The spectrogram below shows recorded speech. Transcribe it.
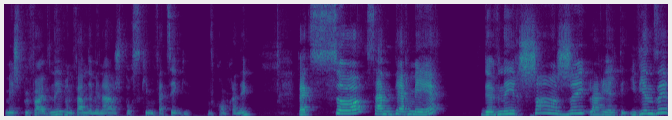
mais je peux faire venir une femme de ménage pour ce qui me fatigue. Vous comprenez? Fait que ça, ça me permet de venir changer la réalité. Ils viennent dire,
